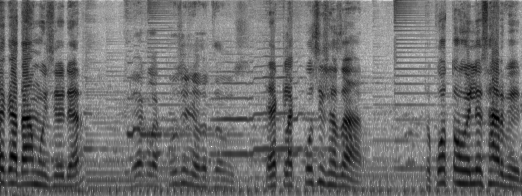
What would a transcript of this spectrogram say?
টাকা দাম হয়েছে এটার? এক লাখ পঁচিশ হাজার দাম হয়েছে এক লাখ পঁচিশ হাজার। তো কত হইলে ছাড়বেন?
